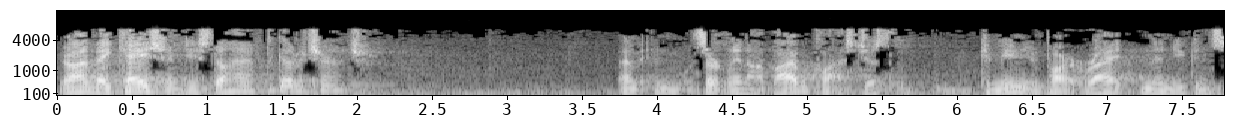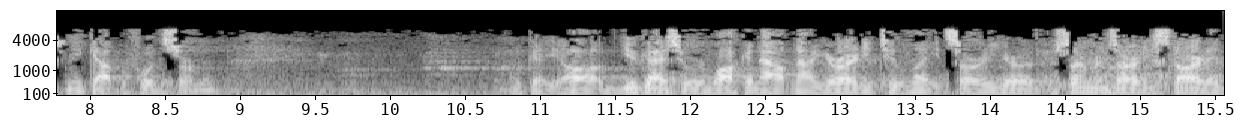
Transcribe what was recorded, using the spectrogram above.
You're on vacation. Do you still have to go to church? I mean, certainly not Bible class, just the communion part, right? And then you can sneak out before the sermon. Okay, y'all, you guys who are walking out now, you're already too late. Sorry, your, your sermon's already started.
